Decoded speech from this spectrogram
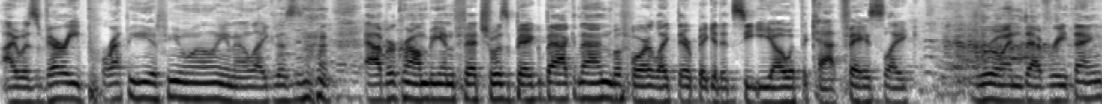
I was very preppy, if you will, you know, like this Abercrombie and Fitch was big back then before like their bigoted CEO with the cat face like ruined everything.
